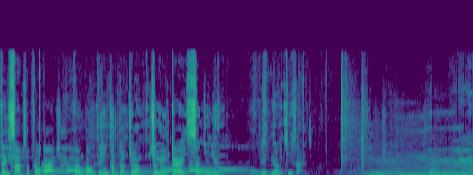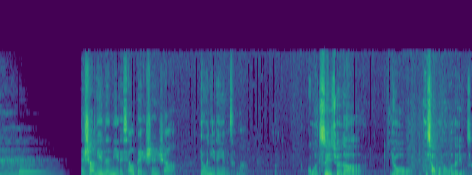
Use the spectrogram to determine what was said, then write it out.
第三十九屆香港電影金像獎最佳新演員易烊千玺。少年的你的小北身上，有你的影子吗？我自己觉得有一小部分我的影子，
